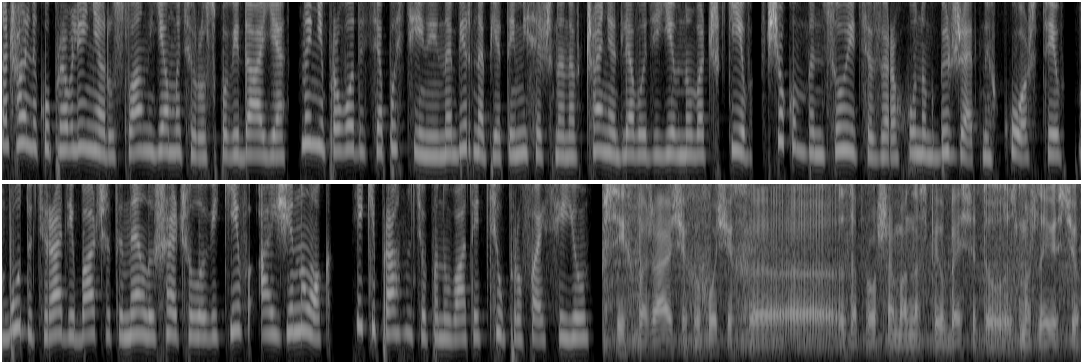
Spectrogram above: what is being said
Начальник управління Руслан Ємець розповідає: нині проводиться постійний набір на п'ятимісячне навчання для водіїв новачків, що компенсується за рахунок бюджетних коштів. Будуть раді бачити не лише чоловіків, а й жінок, які прагнуть опанувати цю професію. Всіх бажаючих, охочих е, запрошуємо на співбесіду з можливістю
